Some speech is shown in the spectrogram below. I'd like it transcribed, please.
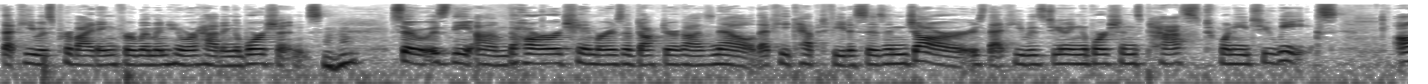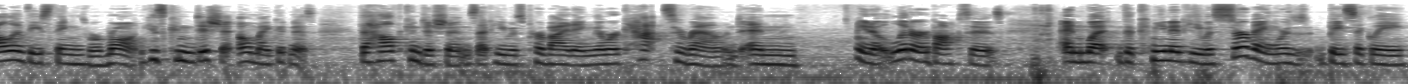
that he was providing for women who were having abortions. So it was the um, the horror chambers of Dr. Gosnell that he kept fetuses in jars, that he was doing abortions past 22 weeks. All of these things were wrong. His condition, oh my goodness, the health conditions that he was providing. There were cats around and you know litter boxes, and what the community was serving was basically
